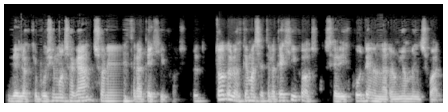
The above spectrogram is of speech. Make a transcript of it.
de los que pusimos acá son estratégicos? Todos los temas estratégicos se discuten en la reunión mensual,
